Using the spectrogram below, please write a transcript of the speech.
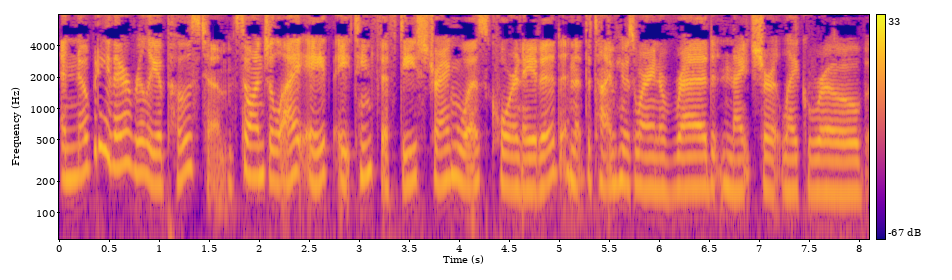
and nobody there really opposed him. So on July 8, 1850, Strang was coronated, and at the time he was wearing a red nightshirt-like robe,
